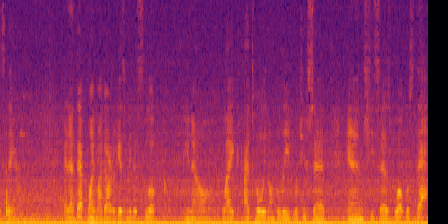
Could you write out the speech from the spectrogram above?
is there. And at that point, my daughter gives me this look, you know, like I totally don't believe what you said. And she says, What was that?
